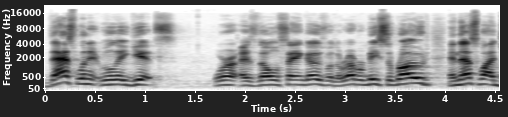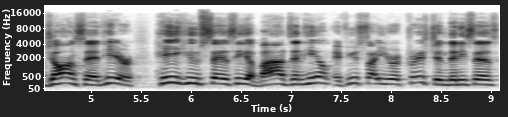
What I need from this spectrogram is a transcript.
That's when it really gets where as the old saying goes where the rubber meets the road. And that's why john said here he who says he abides in him if you say you're a christian then he says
